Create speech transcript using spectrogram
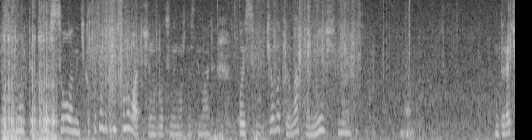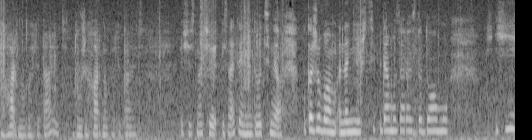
Повернути до сонечка, потім будемо сумувати, що на вулиці не можна знімати. Ось чоботи лаконічні. До речі, гарно виглядають, дуже гарно виглядають. Я щось наче, і знаєте, я недооцінила. Покажу вам на ніжці, підемо зараз додому. І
